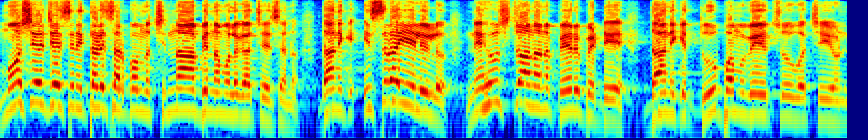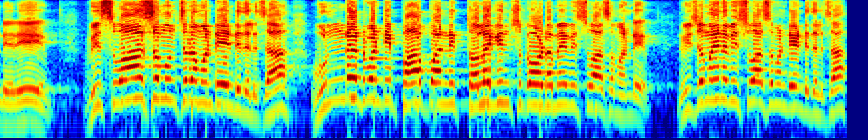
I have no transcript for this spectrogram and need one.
మోసే చేసిన ఇత్తడి సర్పమును చిన్నాభిన్నములుగా చేశాను. దానికి ఇస్రాయేలీలు నెహుస్టాన్ అని పేరు పెట్టి దానికి ధూపము వేయచ్చు వచ్చి ఉండిరి విశ్వాసం ఉంచడం అంటే ఏంటి తెలుసా? ఉన్నటువంటి పాపాన్ని తొలగించుకోవడమే విశ్వాసం అండి. నిజమైన విశ్వాసం అంటే ఏంటి తెలుసా?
